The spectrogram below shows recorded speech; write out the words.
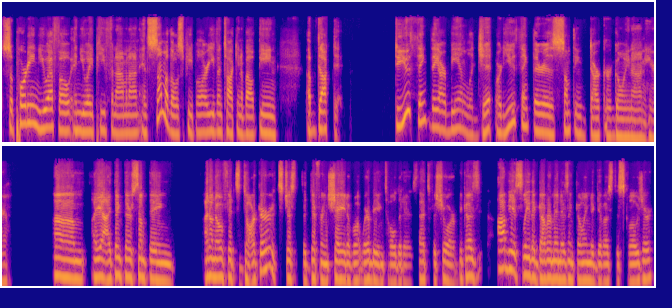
supporting UFO and UAP phenomenon. And some of those people are even talking about being abducted. Do you think they are being legit or do you think there is something darker going on here? Um, yeah, I think there's something I don't know if it's darker, it's just a different shade of what we're being told it is. That's for sure. Because obviously the government isn't going to give us disclosure.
